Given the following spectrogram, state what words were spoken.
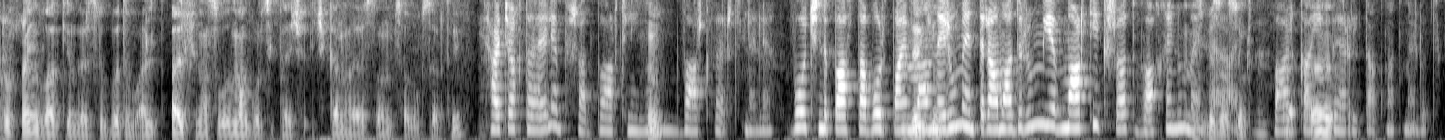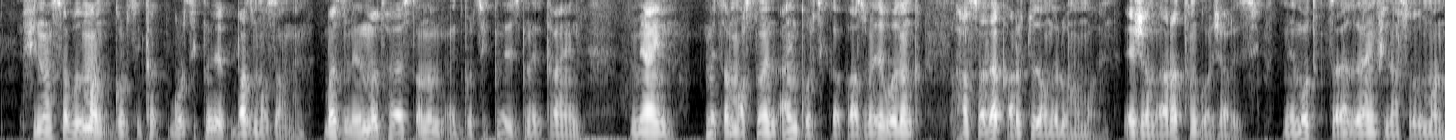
առողջային վարկ եմ վերցրել որովհետև այլ այլ ֆինանսավորման գործիքներ չկան Հայաստանում ցավոք սրտի հաճախ դա էլ է շատ բարդ լինում վարկ վերցնելը ոչ նպաստավոր պայմաններում են տրամադրում եւ մարդիկ շատ վախենում են վարկային բեռի տակ մտնելուց ֆինանսավորման գործիք գործիքները բազմազան են բայց մեր մոտ Հայաստանում այդ գործիքներից ներկա են միայն մեծամասնորեն այն գործիքակազմերը որոնք հասարակ առևտուր անելու համար են. Էժան առատ թանկ վաճառեցի մեր մոտ ծրագրային ֆինանսավորման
